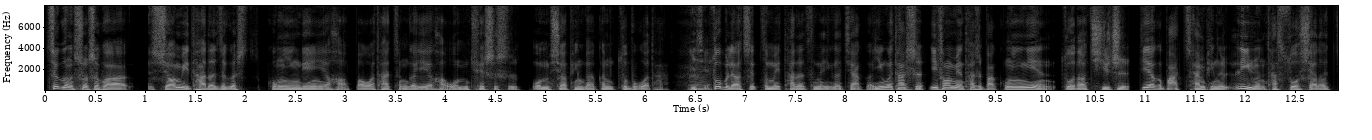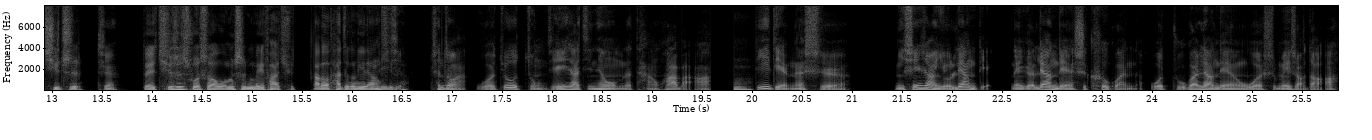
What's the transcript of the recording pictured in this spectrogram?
这个呢，说实话，小米它的这个供应链也好，包括它整个也好，我们确实是我们小品牌根本做不过它，理解做不了这这么它的这么一个价格，因为它是一方面它是把供应链做到极致，第二个把产品的利润它缩小到极致。是对，其实说实话，我们是没法去达到它这个力量级的。陈总啊，我就总结一下今天我们的谈话吧啊。嗯第一点呢是，你身上有亮点，那个亮点是客观的，我主观亮点我是没找到啊。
